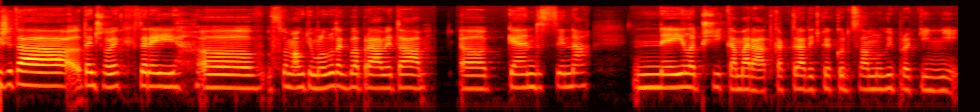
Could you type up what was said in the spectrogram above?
že ta, ten člověk, který uh, v tom autě mluvil, tak byla právě ta uh, Candicina nejlepší kamarádka, která teď jako docela mluví proti ní.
